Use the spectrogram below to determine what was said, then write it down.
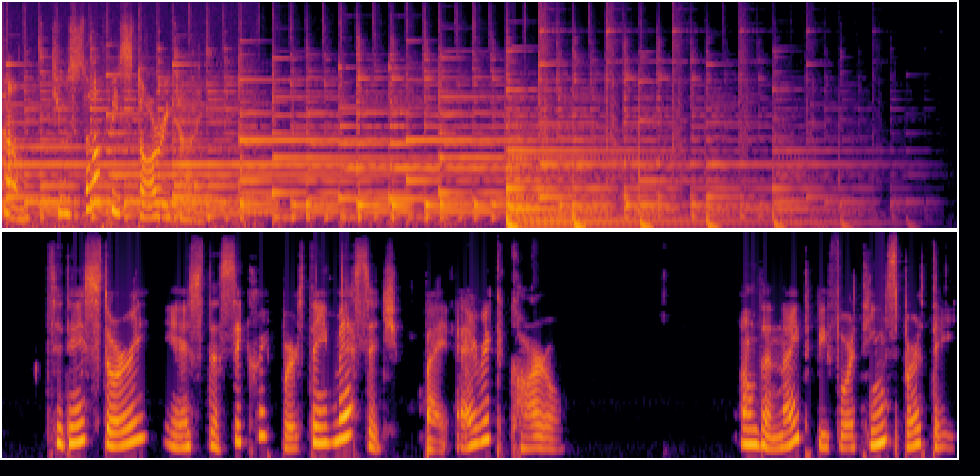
Welcome to Sophie's Story Time. Today's story is The Secret Birthday Message by Eric Carle. On the night before Tim's birthday,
